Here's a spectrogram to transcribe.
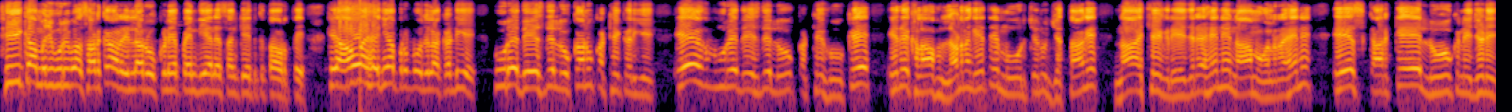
ਠੀਕ ਆ, ਮਜਬੂਰੀ ਵਾ ਸੜਕਾਂ ਰੇਲਾਂ ਰੋਕਣੀਆਂ ਪੈਂਦੀਆਂ ਨੇ ਸੰਕੇਤਕ ਤੌਰ ਤੇ। ਕਿ ਆਓ ਇਹੋ ਜਿਹੀਆਂ ਪ੍ਰਪੋਜ਼ਲਾਂ ਕੱਢੀਏ, ਪੂਰੇ ਦੇਸ਼ ਦੇ ਲੋਕਾਂ ਨੂੰ ਇਕੱਠੇ ਕਰੀਏ। ਇਹ ਪੂਰੇ ਦੇਸ਼ ਦੇ ਲੋਕ ਇਕੱਠੇ ਹੋ ਕੇ ਇਹਦੇ ਖਿਲਾਫ ਲੜਨਗੇ ਤੇ ਮੋਰਚੇ ਨੂੰ ਜਿੱਤਾਂਗੇ। ਨਾ ਇੱਥੇ ਅੰਗਰੇਜ਼ ਰਹੇ ਨੇ, ਨਾ ਮੁਗਲ ਰਹੇ ਨੇ। ਇਸ ਕਰਕੇ ਇਹ ਲੋਕ ਨੇ ਜਿਹੜੇ,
